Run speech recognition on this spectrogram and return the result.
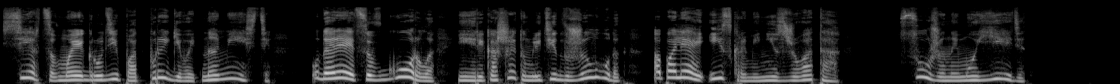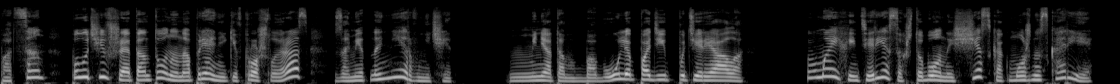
Сердце в моей груди подпрыгивает на месте, ударяется в горло и рикошетом летит в желудок, опаляя искрами низ живота. Суженый мой едет. Пацан, получивший от Антона на пряники в прошлый раз, заметно нервничает. Меня там бабуля поди потеряла. В моих интересах, чтобы он исчез как можно скорее,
